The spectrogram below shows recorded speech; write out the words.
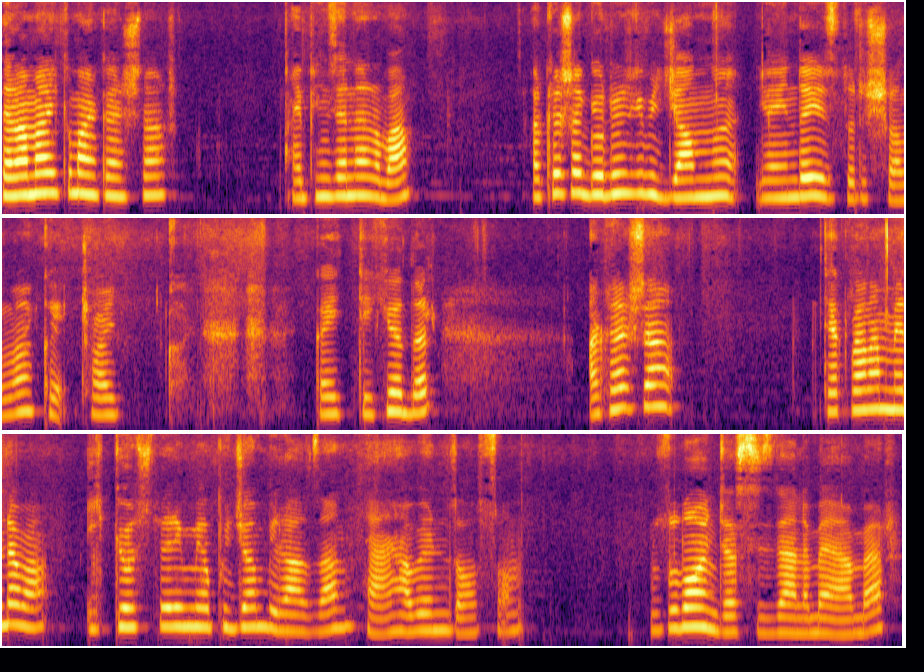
Selamünaleyküm arkadaşlar. Hepinize merhaba. Arkadaşlar gördüğünüz gibi canlı yayındayızdır inşallah. Kay çay kayıt çekiyordur. Arkadaşlar tekrardan merhaba. İlk gösterim yapacağım birazdan. Yani haberiniz olsun. Zul oynayacağız sizlerle beraber.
